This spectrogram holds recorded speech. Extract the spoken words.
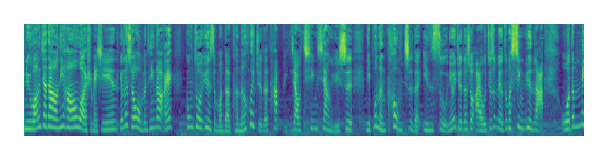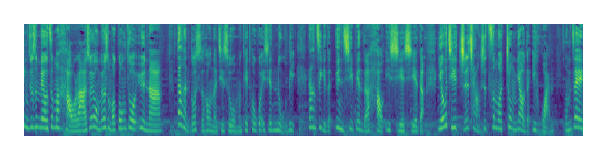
女王驾到！你好，我是美心。有的时候我们听到哎工作运什么的，可能会觉得它比较倾向于是你不能控制的因素。你会觉得说，哎，我就是没有这么幸运啦，我的命就是没有这么好啦，所以我没有什么工作运啊。但很多时候呢，其实我们可以透过一些努力，让自己的运气变得好一些些的。尤其职场是这么重要的一环，我们在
